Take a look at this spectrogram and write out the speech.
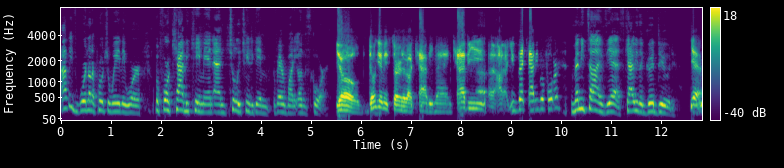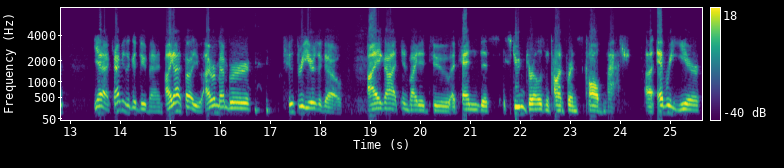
Athletes were not approached the way they were before Cabbie came in and totally changed the game for everybody on the score. Yo, don't get me started about Cabbie, man. Cabbie, uh, uh, you've met Cabbie before? Many times, yes, Cabbie's a good dude. Yeah. Yeah, Cabbie's a good dude, man. I gotta tell you, I remember two, three years ago, I got invited to attend this student journalism conference called NASH. Uh, every year,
